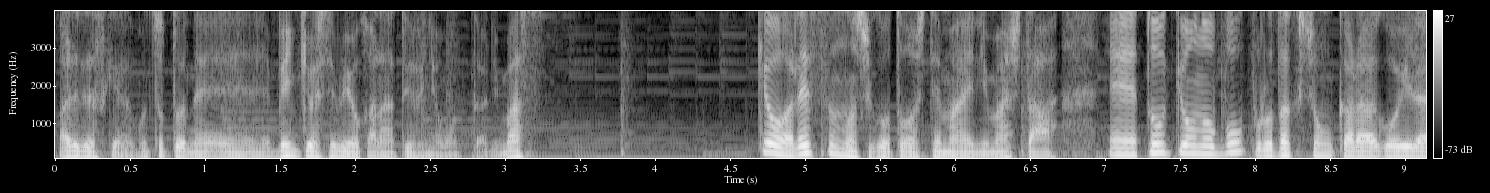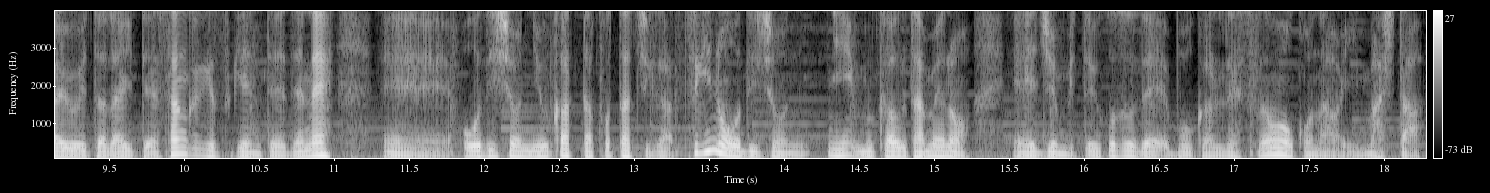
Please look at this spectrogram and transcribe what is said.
あれですけどもちょっとね、えー、勉強してみようかなというふうに思っております。今日はレッスンの仕事をしてまいりました、えー、東京の某プロダクションからご依頼をいただいて3ヶ月限定でね、えー、オーディションに受かった子たちが次のオーディションに向かうための、えー、準備ということでボーカルレッスンを行いました、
